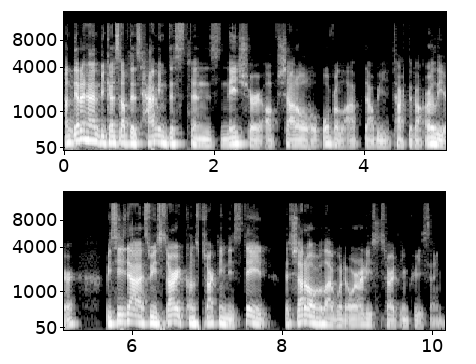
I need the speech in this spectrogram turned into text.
On the other hand, because of this Hamming distance nature of shadow overlap that we talked about earlier, we see that as we start constructing this state, the shadow overlap would already start increasing.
